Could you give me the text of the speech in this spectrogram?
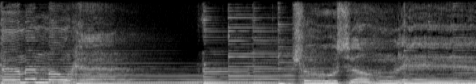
阿曼毛卡，树相连，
